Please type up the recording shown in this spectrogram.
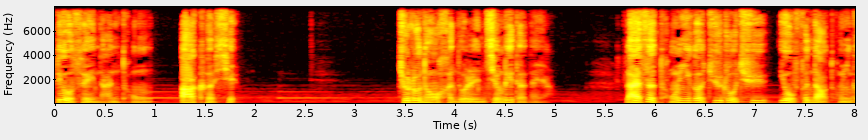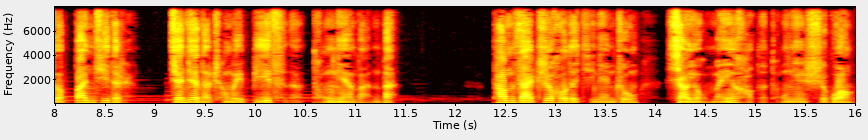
六岁男童阿克谢。就如同很多人经历的那样，来自同一个居住区又分到同一个班级的人，渐渐地成为彼此的童年玩伴。他们在之后的几年中享有美好的童年时光，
